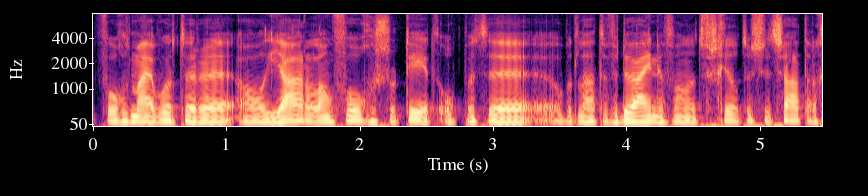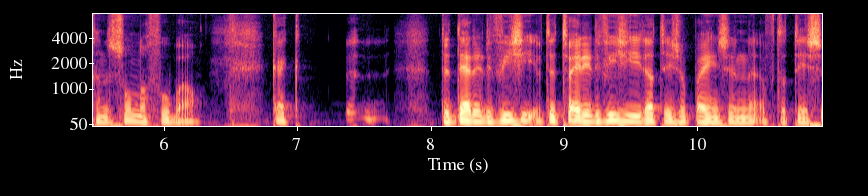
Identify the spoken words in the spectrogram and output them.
Volgens mij wordt er eh, al jarenlang vol gesorteerd op het, eh, op het laten verdwijnen van het verschil tussen het zaterdag en het zondagvoetbal. Kijk, eh, de derde divisie, of de tweede divisie, dat is opeens een, of dat is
